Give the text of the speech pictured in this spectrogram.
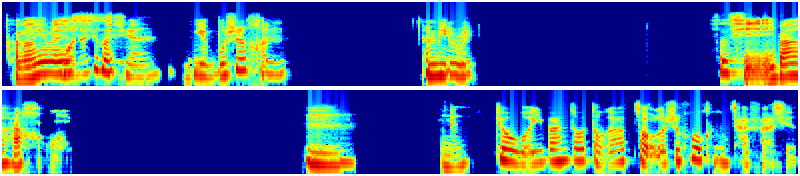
可能因为我的这个弦也不是很很敏锐。私企一般还好。嗯嗯，就我一般都等到走了之后，可能才发现。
